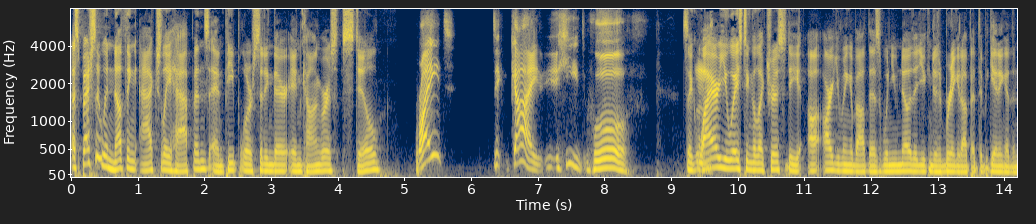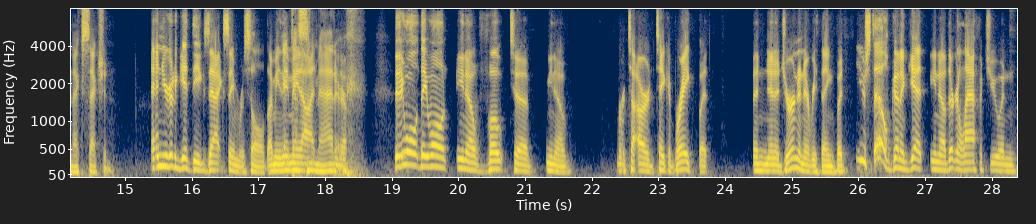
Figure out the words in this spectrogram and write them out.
especially when nothing actually happens and people are sitting there in Congress still. right? The guy, he. Whoa. It's like, why are you wasting electricity uh, arguing about this when you know that you can just bring it up at the beginning of the next section? And you're going to get the exact same result. I mean, they it may not matter. you know, they won't. They won't. You know, vote to you know, retire or take a break, but and, and adjourn and everything. But you're still going to get. You know, they're going to laugh at you and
